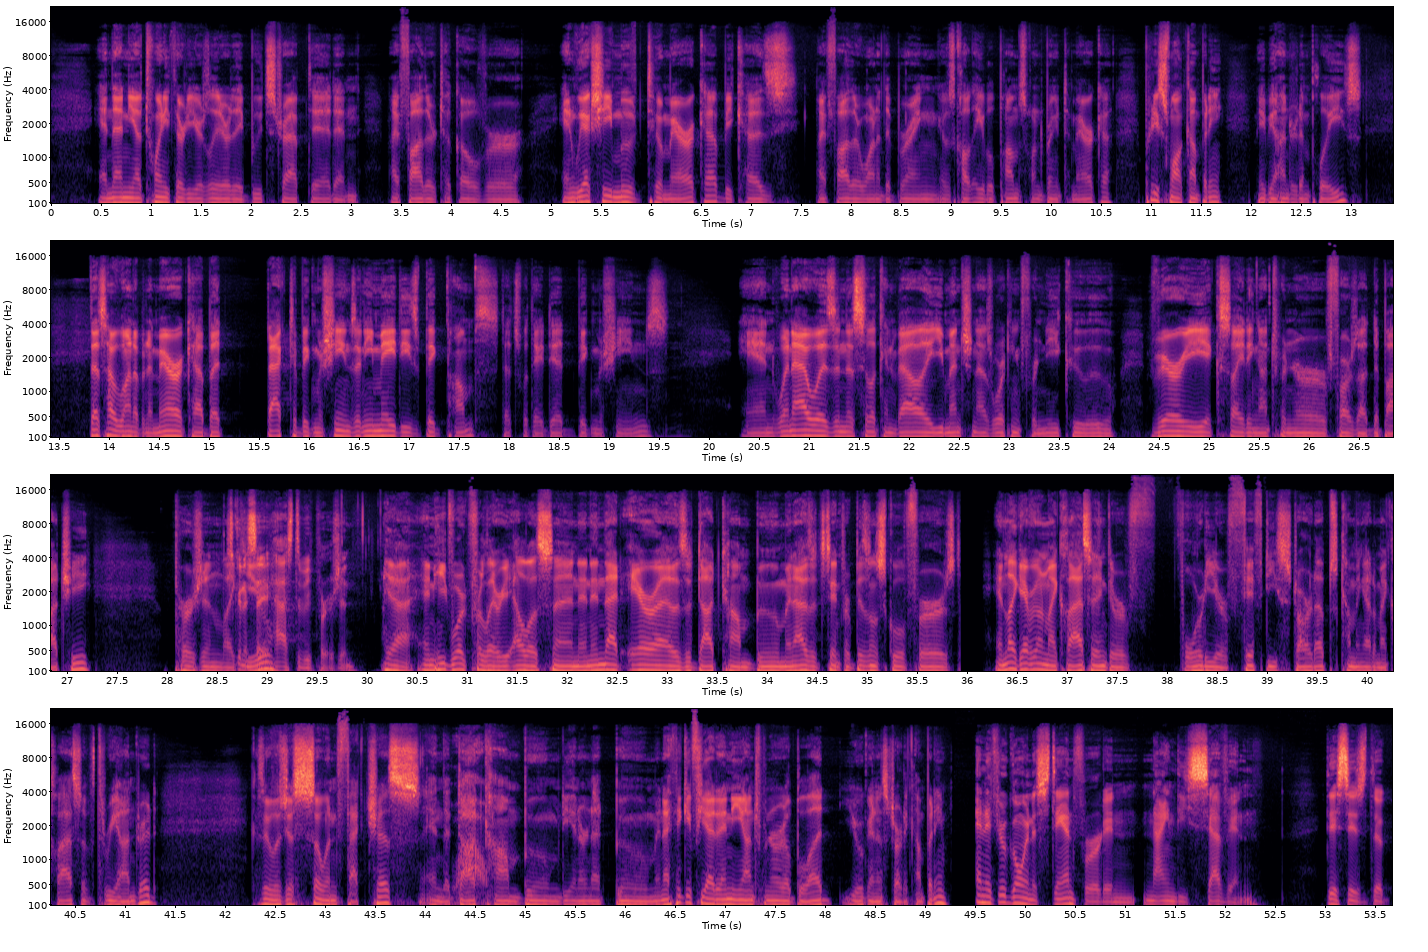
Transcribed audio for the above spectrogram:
and then you know 20, 30 years later, they bootstrapped it, and my father took over, and we actually moved to America because my father wanted to bring. It was called Abel Pumps. Wanted to bring it to America. Pretty small company, maybe 100 employees. That's how we wound up in America. But back to big machines, and he made these big pumps. That's what they did, big machines and when I was in the Silicon Valley, you mentioned I was working for Niku, very exciting entrepreneur Farzad Dibachi, Persian like I was you. say it has to be Persian. Yeah, and he'd worked for Larry Ellison, and in that era, it was a dot com boom. And I was at Stanford Business School first, and like everyone in my class, I think there were forty or fifty startups coming out of my class of three hundred because it was just so infectious and the Wow. dot com boom, the internet boom. And I think if you had any entrepreneurial blood, you were going to start a company. And if you're going to Stanford in 97, this is the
